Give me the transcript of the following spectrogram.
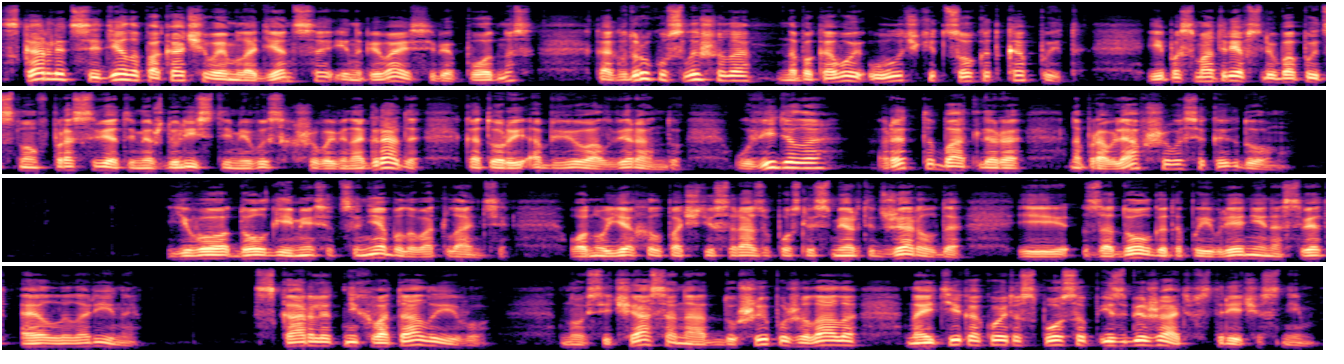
Скарлетт сидела, покачивая младенца и напивая себе под нос, как вдруг услышала на боковой улочке цокот копыт, и, посмотрев с любопытством в просветы между листьями высохшего винограда, который обвивал веранду, увидела Ретта Батлера, направлявшегося к их дому. Его долгие месяцы не было в Атланте. Он уехал почти сразу после смерти Джералда и задолго до появления на свет Эллы Ларины. Скарлетт не хватало его — но сейчас она от души пожелала найти какой-то способ избежать встречи с ним.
